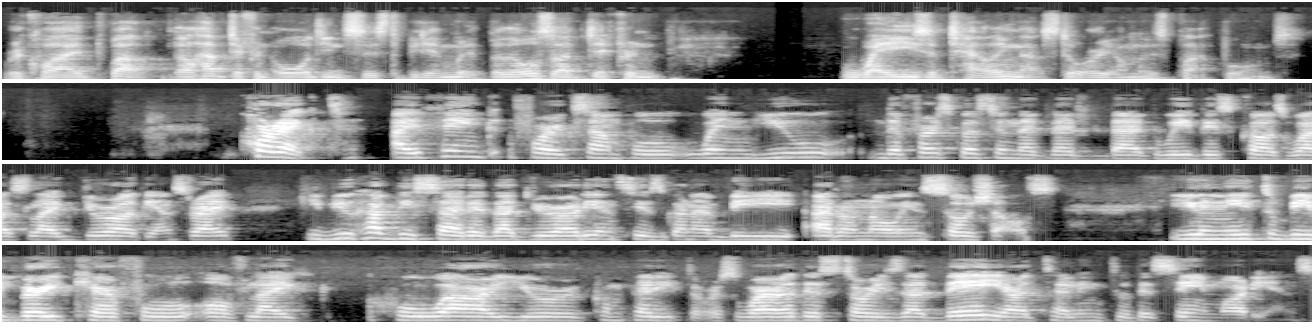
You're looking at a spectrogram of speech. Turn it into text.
required well they'll have different audiences to begin with but they also have different ways of telling that story on those platforms. Correct. I think for example when you the first question that that, that we discussed was like your audience right? If you have decided that your audience is going to be i don't know in socials you need to be very careful of like who are your competitors? What are the stories that they are telling to the same audience?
